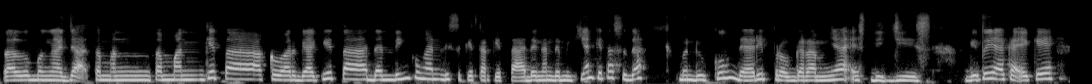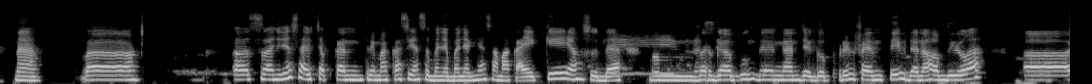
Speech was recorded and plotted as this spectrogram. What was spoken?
lalu mengajak teman-teman kita, keluarga kita, dan lingkungan di sekitar kita. Dengan demikian kita sudah mendukung dari programnya SDGs. Gitu ya Kak Eke. Nah, uh, uh, selanjutnya saya ucapkan terima kasih yang sebanyak-banyaknya sama Kak Eke yang sudah bergabung dengan Jago Preventif dan Alhamdulillah uh,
